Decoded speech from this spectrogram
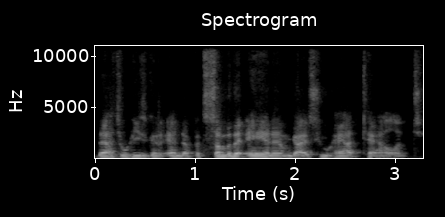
that's where he's going to end up. But some of the A and M guys who had talent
